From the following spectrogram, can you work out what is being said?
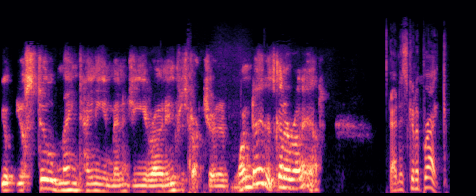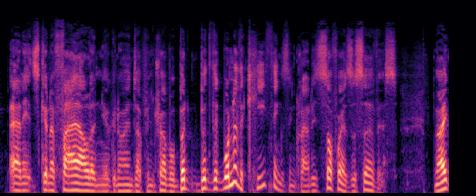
you're, you're still maintaining and managing your own infrastructure and one day that's going to run out and it's going to break and it's going to fail and you're going to end up in trouble. But but the, one of the key things in cloud is software as a service right?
